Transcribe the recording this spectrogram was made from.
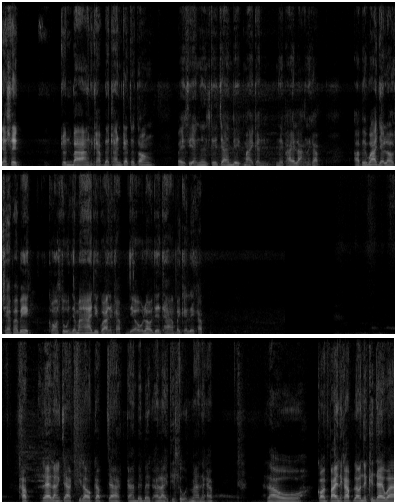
จะสึกจนบางนะครับ และท่านก็จะต้องไปเสียเงินซื้อจานเบรกใหม่กันในภายหลังนะครับ เอาเป็นว่าเดี๋ยวเราใช้ผ้าเบรกของศูนย์ยามาฮ่าดีกว่านะครับ เดี๋ยวเราเดินทางไปกันเลยครับ ครับ และหลังจากที่เรากลับจากการไปเบิกอะไหล่ที่ศูนย์มานะครับ เราก่อนไปนะครับ เรานึกขึ้นได้ว่า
